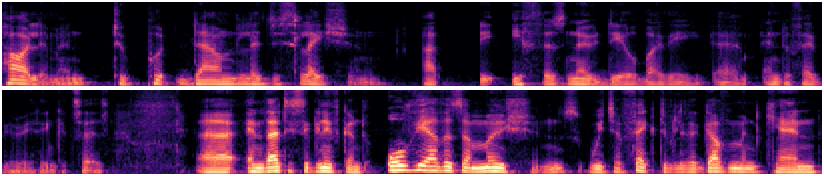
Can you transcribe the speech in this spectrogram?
Parliament to put down legislation at, if there's no deal by the um, end of February, I think it says. Uh, and that is significant. All the others are motions which effectively the government can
